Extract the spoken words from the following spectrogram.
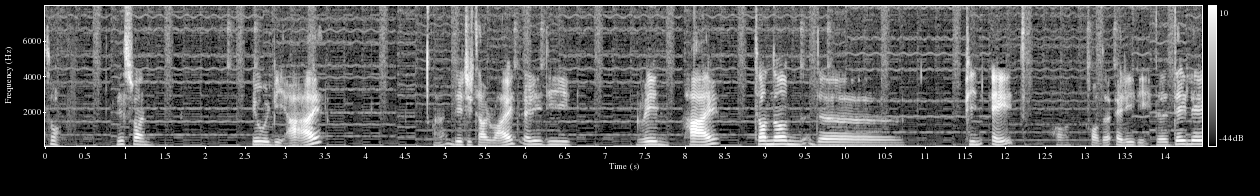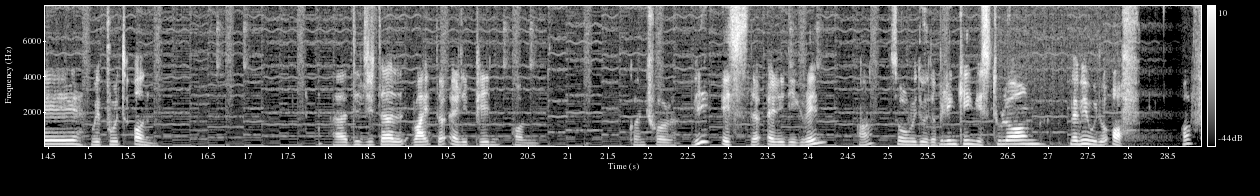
So, this one, it will be high. Uh, digital write, LED green high. Turn on the pin 8 for the LED. The delay we put on uh, digital write the LED pin on control V. It's the LED green huh? so we do the blinking is too long. Maybe we do off. Off.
